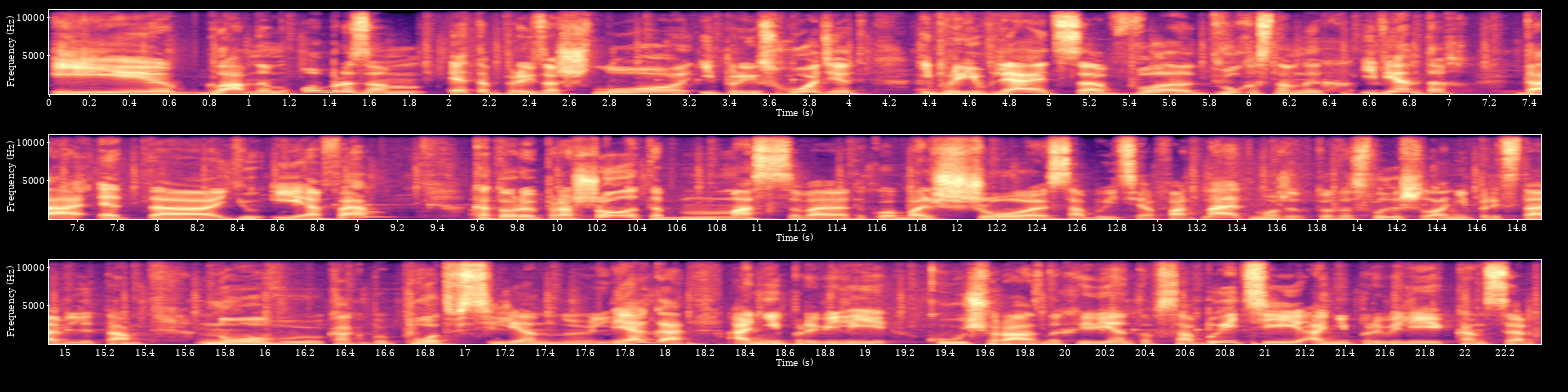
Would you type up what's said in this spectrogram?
И главным образом это произошло и происходит и проявляется в двух основных ивентах. Да, это UEFM, который прошел. Это массовое такое большое событие Fortnite. Может, кто-то слышал. Они представили там новую как бы подвселенную Лего. Они провели кучу разных ивентов, событий. Они провели концерт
